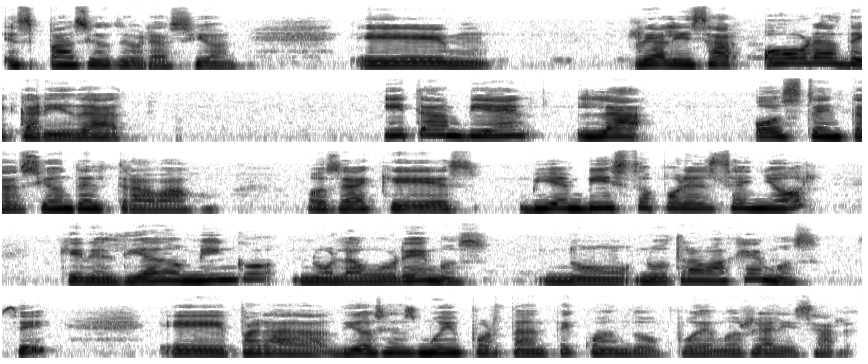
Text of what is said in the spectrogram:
espacios de oración, eh, realizar obras de caridad y también la ostentación del trabajo, o sea que es bien visto por el Señor que en el día domingo no laboremos, no, no trabajemos, ¿sí? Eh, para Dios es muy importante cuando podemos realizar,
